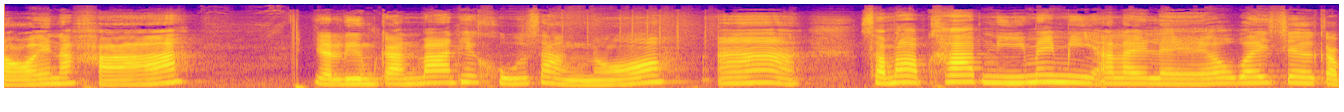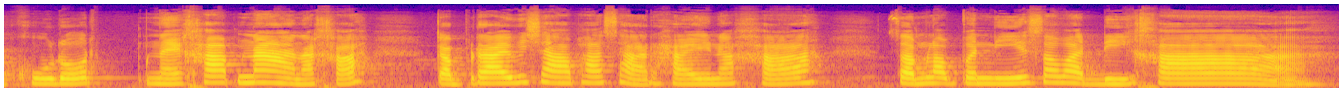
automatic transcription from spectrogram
ร้อยนะคะ อย่าลืมการบ้านที่ครูสั่งเนาะอ่าสำหรับคาบนี้ไม่มีอะไรแล้ว ไว้เจอกับครูรถในคาบหน้านะคะ กับรายวิชาภาษาไทยนะคะสำหรับวันนี้สวัสดีค่ะ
